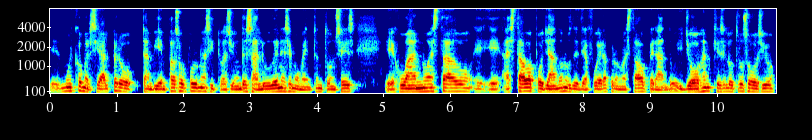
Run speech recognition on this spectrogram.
es muy comercial, pero también pasó por una situación de salud en ese momento. Entonces, eh, Juan no ha estado, eh, eh, ha estado apoyándonos desde afuera, pero no ha estado operando. Y Johan, que es el otro socio,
